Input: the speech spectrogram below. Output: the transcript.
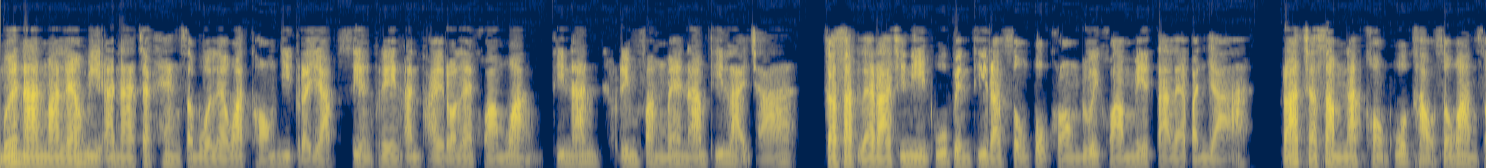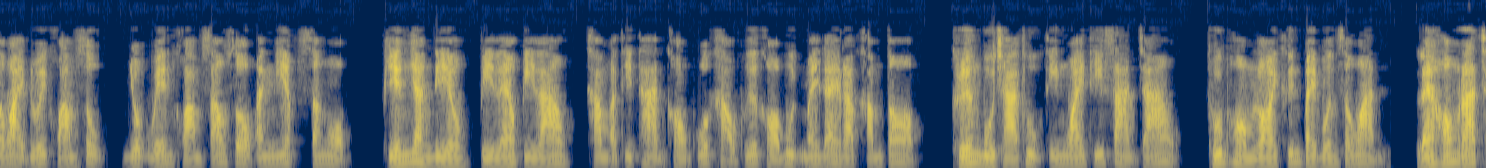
เมื่อนานมาแล้วมีอาณาจักรแห่งสบัวและวัดท้องยิบระยับเสียงเพลงอันไพเราะและความหวังที่นั่นริมฝั่งแม่น้ำที่ไหลช้า กษัตริย์และราชินีผู้เป็นที่รักทรงปกครองด้วยความเมตตาและปัญญา ราชสำนักของพวกเขาสว่างสวัยด้วยความสุข ยกเว้นความเศร้าโศกอันเงียบสงบ เพียงอย่างเดียว ปีแล้วปีเล่าคำอธิษฐานของพวกเขาเพื่อขอบุตรไม่ได้รับคำตอบ เครื่องบูชาถูกทิ้งไว้ที่ศาลเจ้า ทูบหอมลอยขึ้นไปบนสวรรค์ และห้องราช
